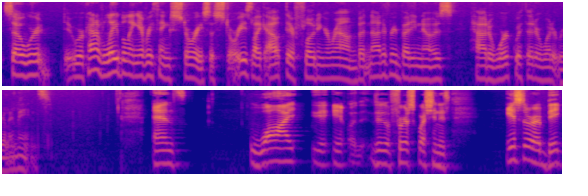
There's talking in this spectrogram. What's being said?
So we're we're kind of labeling everything story. So story is like out there floating around, but not everybody knows how to work with it or what it really means. And why? The first question is: Is there a big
